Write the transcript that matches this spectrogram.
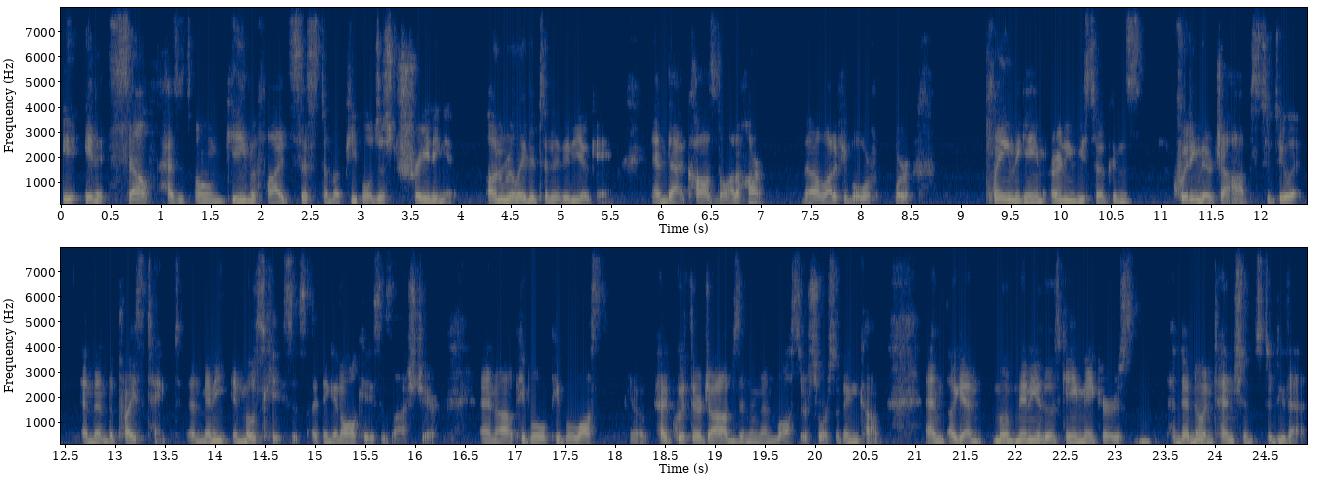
it in itself has its own gamified system of people just trading it unrelated to the video game. And that caused a lot of harm. A lot of people were, were playing the game, earning these tokens, quitting their jobs to do it and then the price tanked and many in most cases i think in all cases last year and uh, people people lost you know had quit their jobs and then lost their source of income. And again many of those game makers had, had no intentions to do that.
